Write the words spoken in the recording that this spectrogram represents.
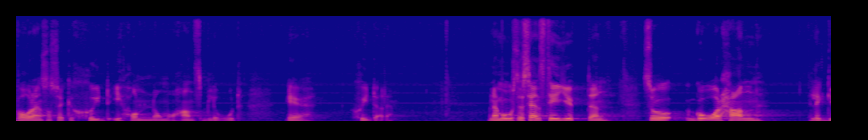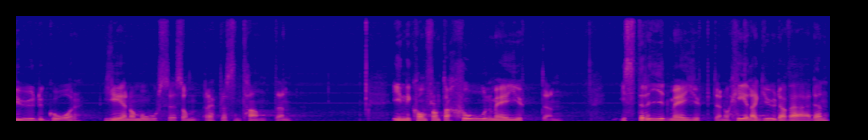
var och en som söker skydd i honom och hans blod är skyddade. När Moses sänds till Egypten så går han, eller Gud går genom Mose som representanten in i konfrontation med Egypten, i strid med Egypten och hela gudavärlden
